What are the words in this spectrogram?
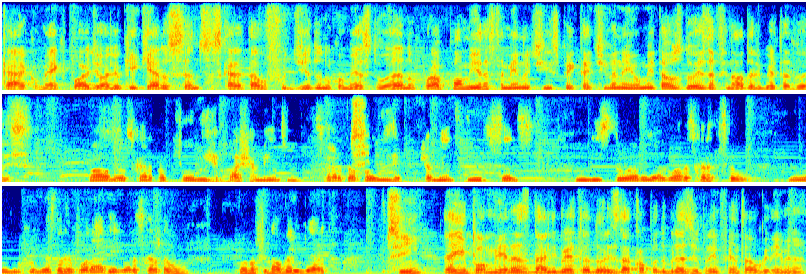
Cara, como é que pode? Olha o que, que era o Santos, os caras estavam fodidos no começo do ano. O próprio Palmeiras também não tinha expectativa nenhuma e tá os dois na final da Libertadores. Ah, meu, os caras estão falando em rebaixamento, meu. Os caras estão Sim. falando em rebaixamento do, Santos no início do ano e agora os caras estão no, no começo da temporada e agora os caras estão na final da Liberta. Sim. Aí o Palmeiras dá Libertadores da Copa do Brasil pra enfrentar o Grêmio, né?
